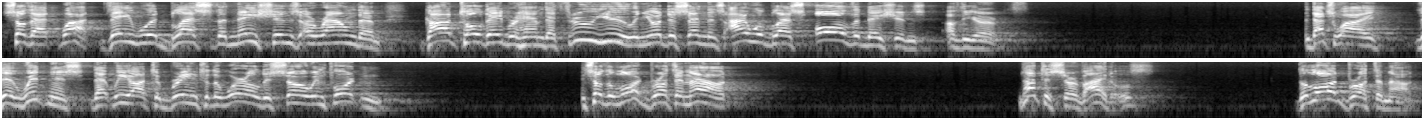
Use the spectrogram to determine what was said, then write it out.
so that what? They would bless the nations around them. God told abraham that through you and your descendants i will bless all the nations of the earth. And that's why the witness that we are to bring to the world is so important. And so the lord brought them out not to serve idols. The Lord brought them out,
